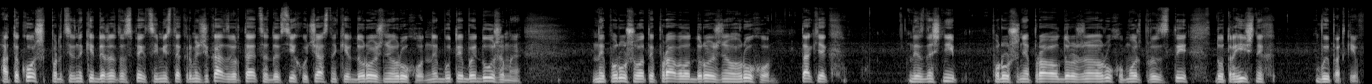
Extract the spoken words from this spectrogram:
А також працівники Державтоінспекції міста Кременчука звертаються до всіх учасників дорожнього руху не бути байдужими, не порушувати правила дорожнього руху, так як незначні порушення правил дорожнього руху можуть призвести до трагічних випадків.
